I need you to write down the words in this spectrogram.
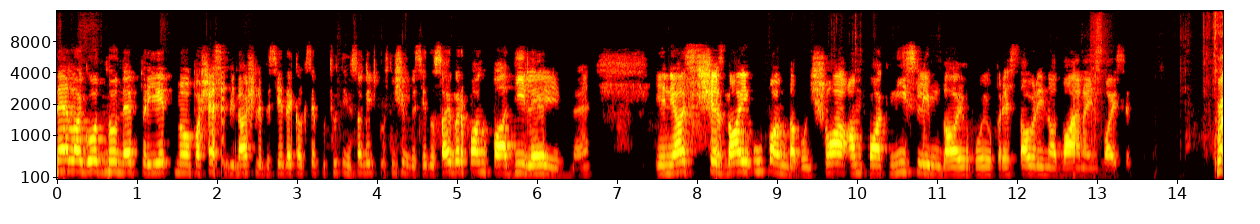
nelagodno, neprijetno, pa še se bi našle besede, kako se počutim vsakeč, ko slišim besedo cyberpunk, pa delay. Ne? In jaz še zdaj upam, da bo išla, ampak mislim, da jo bojo predstavili na 2021. Kva,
